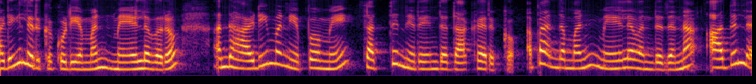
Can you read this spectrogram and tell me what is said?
அடியில் இருக்கக்கூடிய மண் மேலே வரும். அந்த அடிமண் எப்போவுமே சத்து நிறைந்ததாக இருக்கும். அப்போ அந்த மண் மேலே வந்ததுன்னா அதில்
